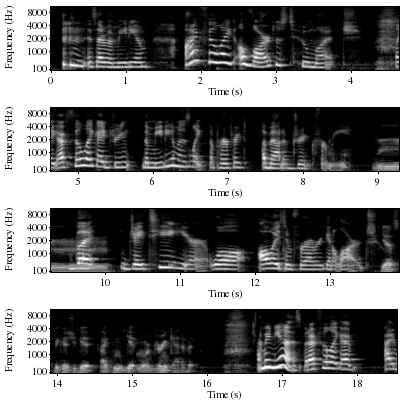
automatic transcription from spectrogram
instead of a medium? I feel like a large is too much. Like I feel like I drink the medium is like the perfect amount of drink for me. Mm, But JT here will always and forever get a large. yes, because you get, I can get more drink out of it. I mean, yes, but I feel like I I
